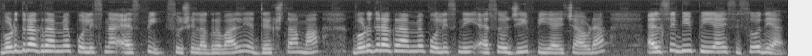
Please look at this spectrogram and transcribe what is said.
વડોદરા ગ્રામ્ય પોલીસના એસપી સુશીલ અગ્રવાલની અધ્યક્ષતામાં વડોદરા ગ્રામ્ય પોલીસની SOG PI Chavda, LCB PI Sisodia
